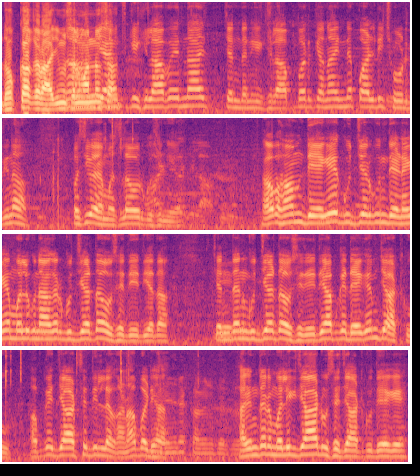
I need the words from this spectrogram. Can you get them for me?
धोखा करा जी मुसलमानों के साथ। के खिलाफ है ना चंदन के खिलाफ पर क्या ना इनने पार्टी छोड़ दी ना। बस ये है मसला और कुछ नहीं है। अब हम देंगे गुज्जर को देने के मलिक नागर गुज्जर था उसे दे दिया था। चंदन गुज्जर था उसे दे दिया आपके देंगे हम जाट को। आपके जाट से दिल लगाना बढ़िया। हरिंदर मलिक जाट उसे जाट को देंगे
